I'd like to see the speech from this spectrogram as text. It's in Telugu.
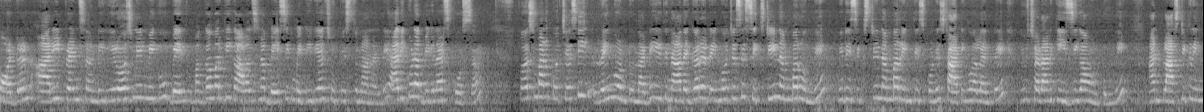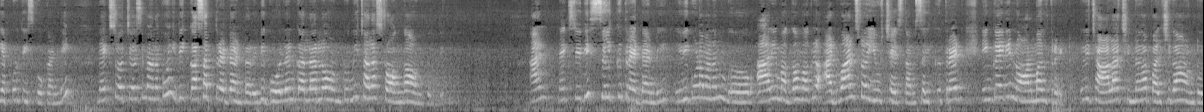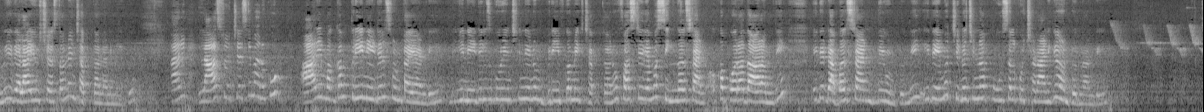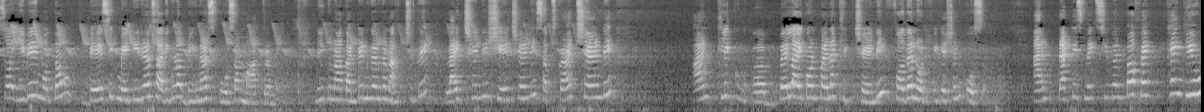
మోడ్రన్ ఆరీ ట్రెండ్స్ అండి. ఈ రోజు నేను మీకు బే మగ్గం వర్క్కి కావాల్సిన బేసిక్ మెటీరియల్ చూపిస్తున్నానండి. అది కూడా బిగినర్స్ కోసం. ఫస్ట్ మనకు వచ్చేసి రింగ్ ఉంటుందండి. ఇది నా దగ్గర రింగ్ వచ్చేసి సిక్స్టీన్ నెంబర్ ఉంది. మీరు ఈ సిక్స్టీన్ నెంబర్ రింగ్ తీసుకోండి. స్టార్టింగ్ వాళ్ళైతే యూజ్ చేయడానికి ఈజీగా ఉంటుంది. అండ్ ప్లాస్టిక్ రింగ్ ఎప్పుడు తీసుకోకండి. నెక్స్ట్ వచ్చేసి మనకు ఇది కసప్ థ్రెడ్ అంటారు. ఇది గోల్డెన్ కలర్లో ఉంటుంది. చాలా స్ట్రాంగ్గా ఉంటుంది. నెక్స్ట్ ఇది సిల్క్ థ్రెడ్ అండి. ఇది కూడా మనం ఆరి మగ్గం వర్క్లో అడ్వాన్స్లో యూజ్ చేస్తాం సిల్క్ థ్రెడ్. ఇంకా ఇది నార్మల్ థ్రెడ్. ఇది చాలా చిన్నగా పలుచగా ఉంటుంది. ఇది ఎలా యూజ్ చేస్తామో నేను చెప్తానండి మీకు. అండ్ లాస్ట్ వచ్చేసి మనకు ఆరి మగ్గం త్రీ నీడిల్స్ ఉంటాయండి. ఈ నీడిల్స్ గురించి నేను బ్రీఫ్గా మీకు చెప్తాను. ఫస్ట్ ఇదేమో సింగిల్ స్టాండ్ ఒక పొర దారంది. ఇది డబల్ స్టాండ్ది ఉంటుంది. ఇదేమో చిన్న చిన్న పూసలు కుచ్చడానికి ఉంటుందండి. సో ఇవి మొత్తం బేసిక్ మెటీరియల్స్ అది కూడా బిగినర్స్ కోసం మాత్రమే. మీకు నా కంటెంట్ కనుక నచ్చితే లైక్ చేయండి షేర్ చేయండి సబ్స్క్రైబ్ చేయండి అండ్ క్లిక్ బెల్ ఐకాన్ పైన క్లిక్ చేయండి ఫర్దర్ నోటిఫికేషన్ కోసం. And practice makes human perfect thank you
